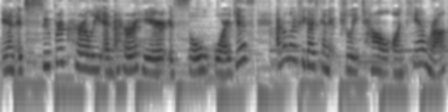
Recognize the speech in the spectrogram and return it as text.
and it's super curly and her hair is so gorgeous. I don't know if you guys can actually tell on camera,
